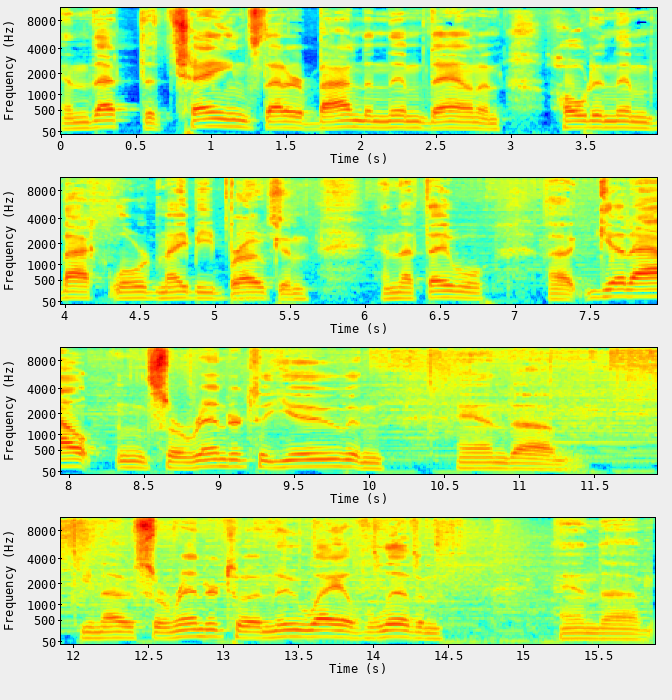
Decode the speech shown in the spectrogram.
and that the chains that are binding them down and holding them back lord may be broken and that they will uh, get out and surrender to you and and um, you know surrender to a new way of living and um,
